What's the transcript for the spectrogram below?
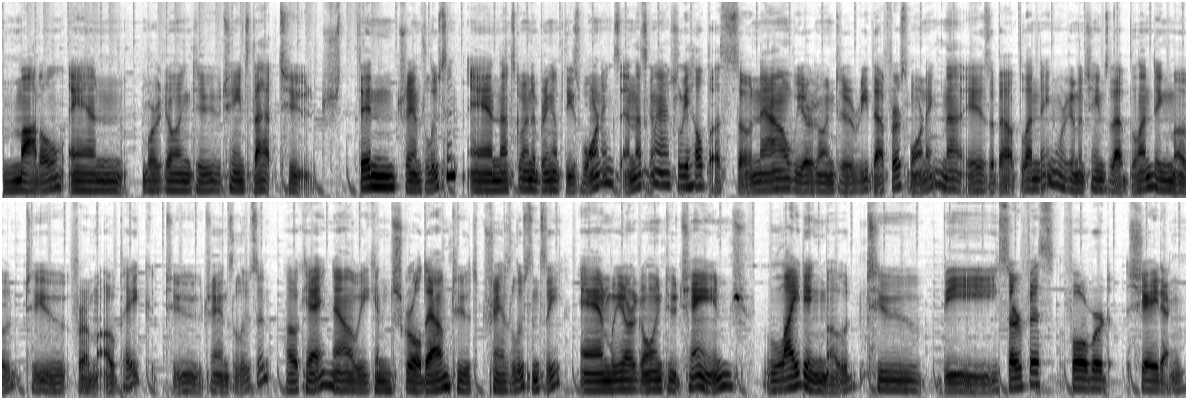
model and we're going to change that to thin translucent and that's going to bring up these warnings and that's going to actually help us. So now we are going to read that first warning that is about blending. We're going to change that blending mode to from opaque to translucent. Okay, now we can scroll down to translucency and we are going to change lighting mode to be surface forward shading.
